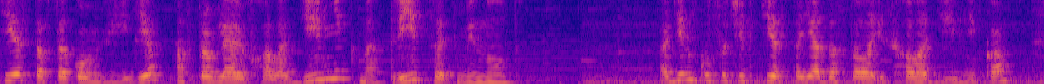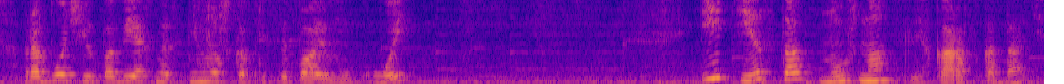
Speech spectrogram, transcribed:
Тесто в таком виде отправляю в холодильник на 30 минут. Один кусочек теста я достала из холодильника. Рабочую поверхность немножко присыпаю мукой. И тесто нужно слегка раскатать.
